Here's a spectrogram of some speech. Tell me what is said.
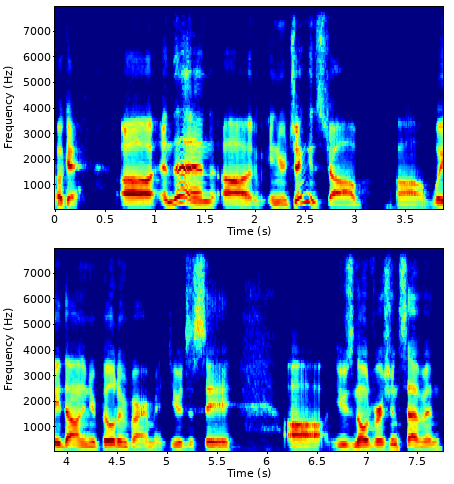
Okay, uh, and then uh, in your Jenkins job, uh, way down in your build environment, you just say use Node version 7,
